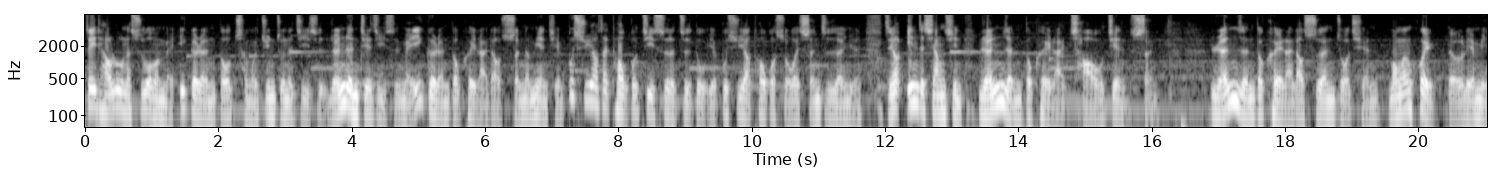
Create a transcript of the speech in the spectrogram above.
这一条路呢，使我们每一个人都成为君尊的祭司，人人皆祭司，每一个人都可以来到神的面前，不需要再透过祭司的制度，也不需要透过所谓神职人员，只要因着相信，人人都可以来朝见神，人人都可以来到施恩座前蒙恩惠得怜悯。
